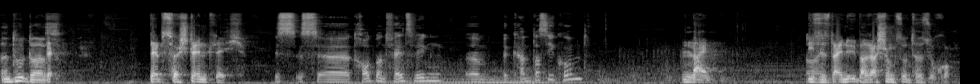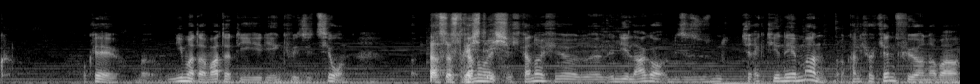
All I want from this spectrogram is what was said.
dann tut das. Selbstverständlich. Ist ist äh, Trautmann Felswegen ähm, bekannt, dass sie kommt? Nein. Dies Nein. ist eine Überraschungsuntersuchung. Okay, niemand erwartet die, die Inquisition. Das ist Ich kann, euch, richtig. ich kann euch äh, in die Lager, die sind direkt hier nebenan, da kann ich euch hinführen, aber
